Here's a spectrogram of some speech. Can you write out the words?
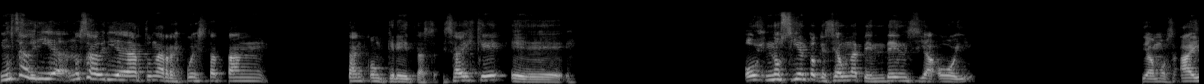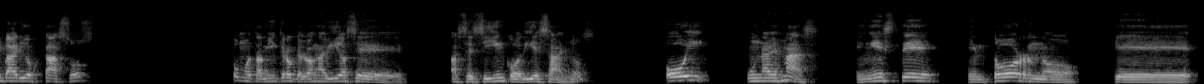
no, sabría, no sabría darte una respuesta tan, tan concreta. ¿Sabes qué? Eh, hoy no siento que sea una tendencia hoy, digamos, hay varios casos, como también creo que lo han habido hace, hace cinco o diez años. Hoy, una vez más, en este entorno que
